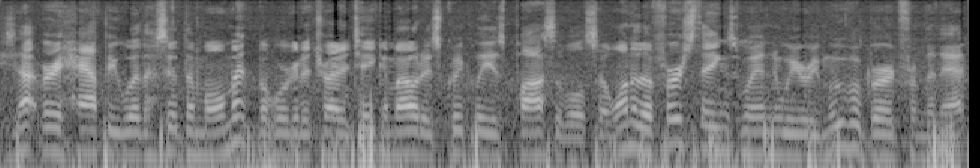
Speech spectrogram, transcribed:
He's not very happy with us at the moment, but we're going to try to take him out as quickly as possible. So one of the first things when we remove a bird from the net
